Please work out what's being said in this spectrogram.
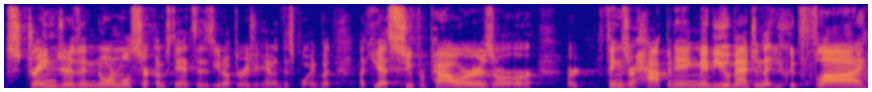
stranger than normal circumstances, you don't have to raise your hand at this point, but like you had superpowers or, or, or things are happening. Maybe you imagined that you could fly.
